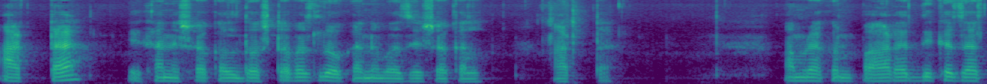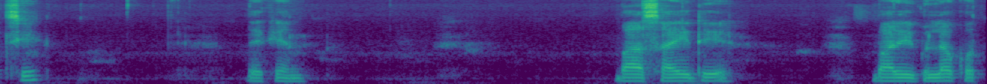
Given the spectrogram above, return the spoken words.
আটটা, এখানে সকাল দশটা বাজলে, ওখানে বাজে সকাল আটটা। আমরা এখন পাহাড়ের দিকে যাচ্ছি। দেখেন, বা সাইডে বাড়িগুলা কত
